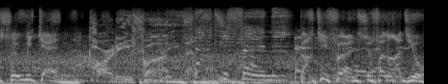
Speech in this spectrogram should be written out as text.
ce week-end. Party Fun. Party Fun. Party Fun sur Fun Radio.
